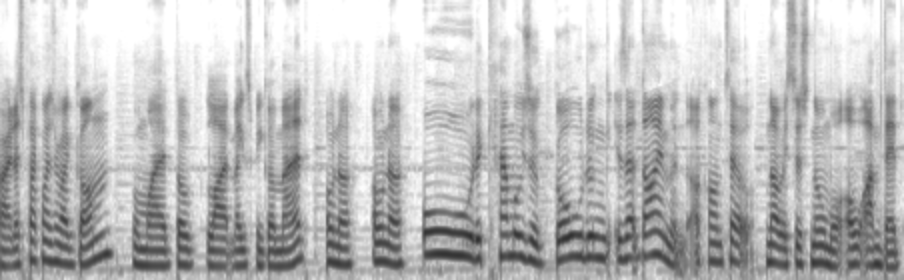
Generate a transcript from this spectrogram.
All right, let's pack my gum when my dog like makes me go mad. Oh no, oh no. Oh, the camels are golden. Is that diamond? I can't tell. No, it's just normal. Oh, I'm dead.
